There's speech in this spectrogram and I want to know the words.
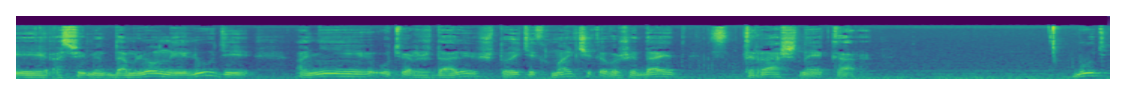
И осведомленные люди, они утверждали, что этих мальчиков ожидает страшная кара. Будь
